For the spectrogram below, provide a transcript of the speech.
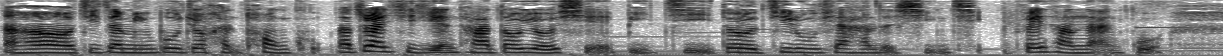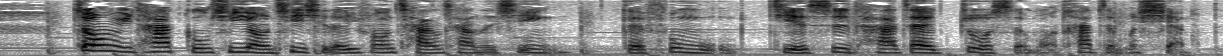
然后吉泽明步就很痛苦。那这段期间他都有写笔记，都有记录下他的心情，非常难过。终于，他鼓起勇气写了一封长长的信给父母，解释他在做什么，他怎么想的。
